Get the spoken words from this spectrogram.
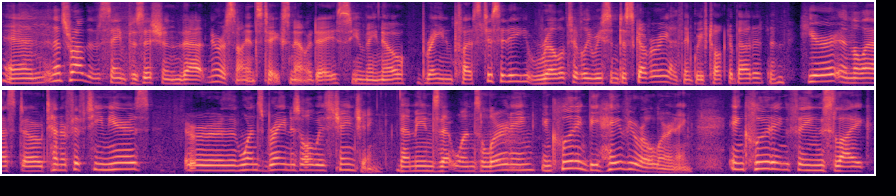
And that's rather the same position that neuroscience takes nowadays. You may know brain plasticity, relatively recent discovery. I think we've talked about it. And here in the last oh, 10 or 15 years, er, one's brain is always changing. That means that one's learning, including behavioral learning, including things like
